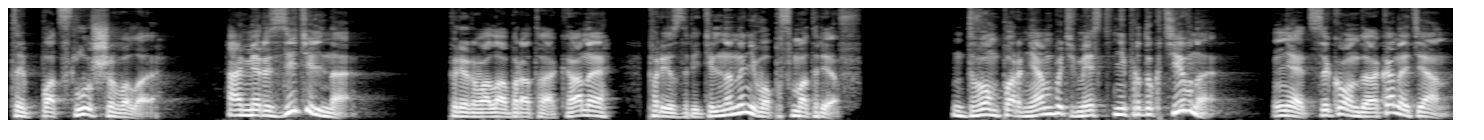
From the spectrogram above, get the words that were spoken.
Ты подслушивала!» «Омерзительно!» – прервала брата Аканы, презрительно на него посмотрев. «Двум парням быть вместе непродуктивно?» «Нет, секунду, Акане-тян,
